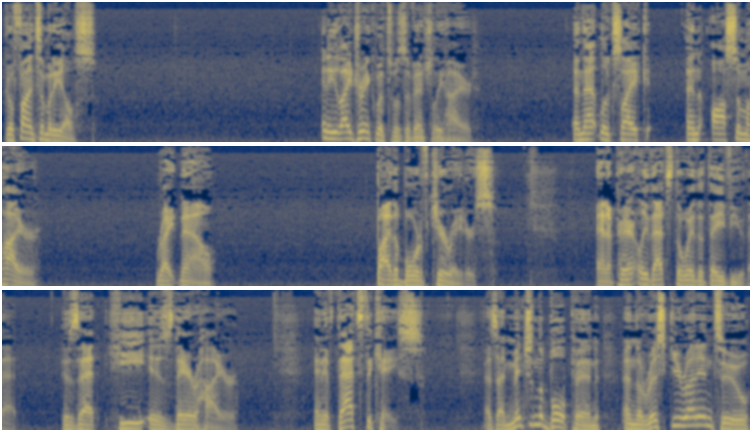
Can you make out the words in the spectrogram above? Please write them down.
Go find somebody else. And Eli Drinkwitz was eventually hired. And that looks like an awesome hire right now by the board of curators. And apparently that's the way that they view that, is that he is their hire. And if that's the case, as I mentioned the bullpen and the risk you run into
